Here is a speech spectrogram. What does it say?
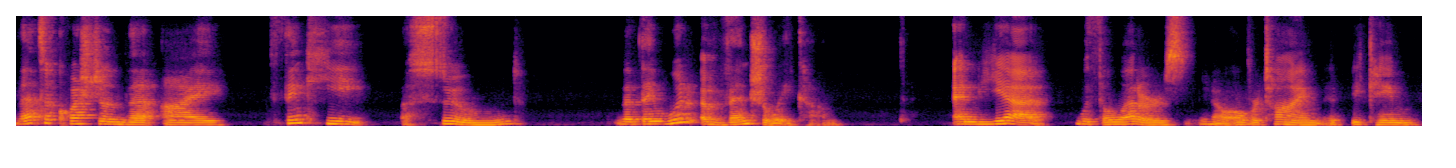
that's a question that I think he assumed that they would eventually come. And yet, with the letters, you know, over time, it became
